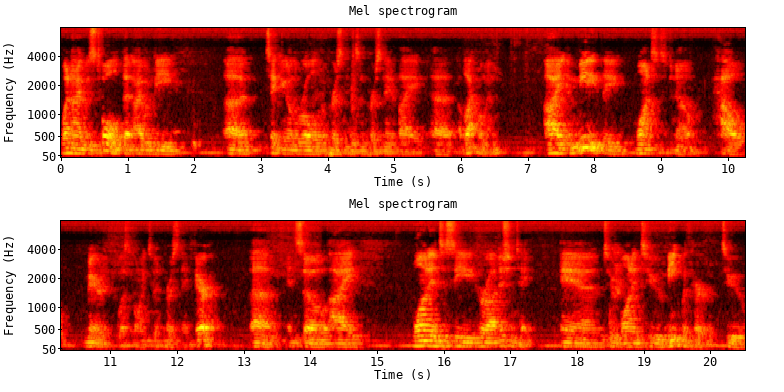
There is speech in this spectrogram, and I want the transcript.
when I was told that I would be uh, taking on the role of a person who's impersonated by uh, a black woman, I immediately wanted to know how Meredith was going to impersonate Farrah. Um, and so I wanted to see her audition tape and to wanted to meet with her to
